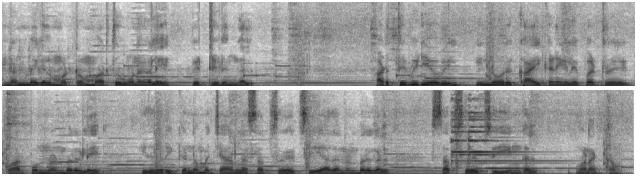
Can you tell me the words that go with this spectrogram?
நன்மைகள் மற்றும் மருத்துவ குணங்களை பெற்றிடுங்கள். அடுத்த வீடியோவில் இன்னொரு காய்கனிகளை பற்றி பார்ப்போம் நண்பர்களே. இதுவரைக்கும் நம்ம சேனலை சப்ஸ்கிரைப் செய்யாத நண்பர்கள் சப்ஸ்கிரைப் செய்யுங்கள். வணக்கம்.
